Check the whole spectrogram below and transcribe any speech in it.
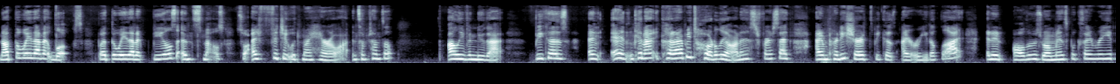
Not the way that it looks, but the way that it feels and smells. So I fidget with my hair a lot. And sometimes I'll, I'll even do that. Because, and, and can I, could I be totally honest for a sec? I'm pretty sure it's because I read a lot. And in all those romance books I read,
